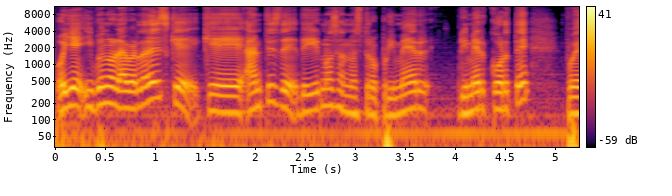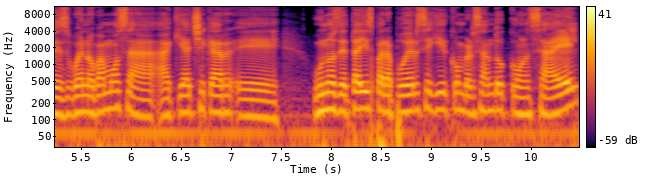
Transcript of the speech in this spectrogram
Oye, y bueno, la verdad es que, que antes de, irnos a nuestro primer, primer corte, pues bueno, vamos a, aquí a checar eh, unos detalles para poder seguir conversando con Sael.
